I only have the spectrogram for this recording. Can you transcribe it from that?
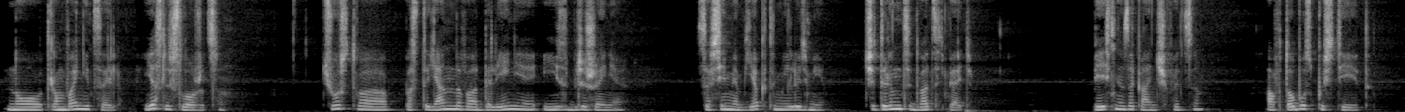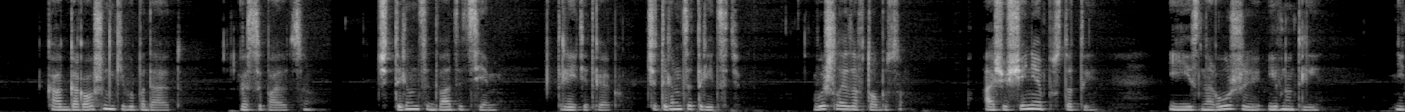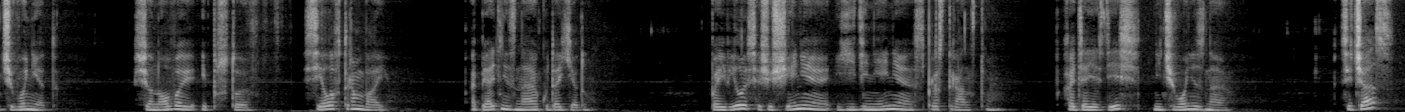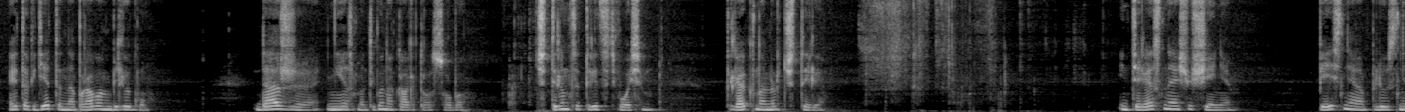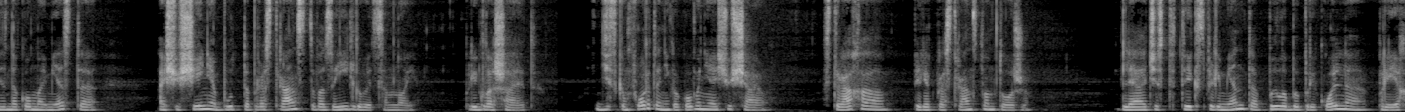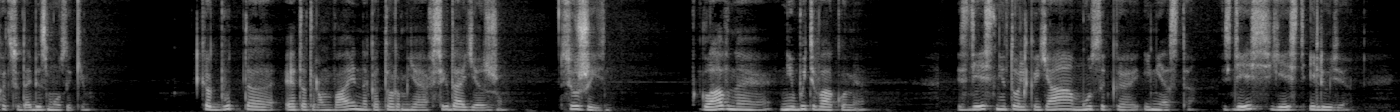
но трамвай не цель, если сложится. Чувство постоянного отдаления и сближения со всеми объектами и людьми. 14.25. Песня заканчивается. Автобус пустеет. Как горошинки выпадают. Рассыпаются. 14.27. Третий трек. 14.30. Вышла из автобуса. Ощущение пустоты. И снаружи, и внутри. Ничего нет. Все новое и пустое. Села в трамвай. Опять не знаю, куда еду. Появилось ощущение единения с пространством. Хотя я здесь ничего не знаю. Сейчас это где-то на правом берегу. Даже не смотрю на карту особо. 14.38. Трек номер 4. Интересные ощущения. Песня плюс незнакомое место, ощущение, будто пространство заигрывает со мной, приглашает. Дискомфорта никакого не ощущаю. Страха перед пространством тоже. Для чистоты эксперимента было бы прикольно приехать сюда без музыки. Как будто это трамвай, на котором я всегда езжу. Всю жизнь. Главное — не быть в вакууме. Здесь не только я, музыка и место. Здесь есть и люди.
